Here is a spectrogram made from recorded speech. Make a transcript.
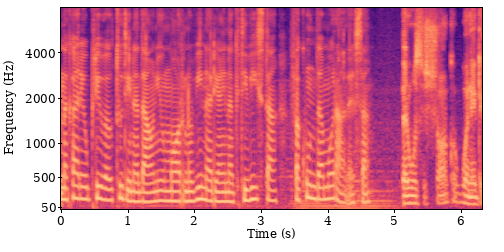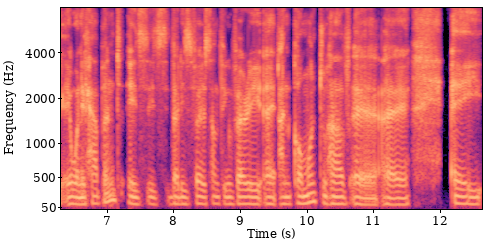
na kar je vplival tudi nedavni umor novinarja in aktivista Facunda Moralesa. There was a shock when it when it happened. It's it's that is very something very uh, uncommon to have a a, a,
